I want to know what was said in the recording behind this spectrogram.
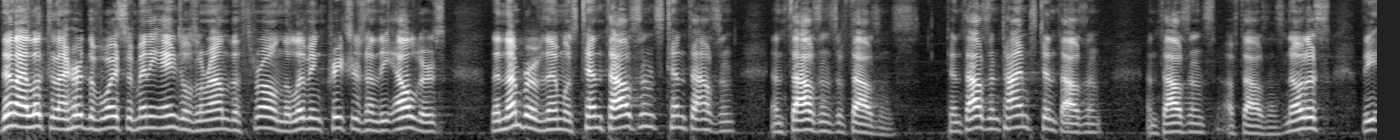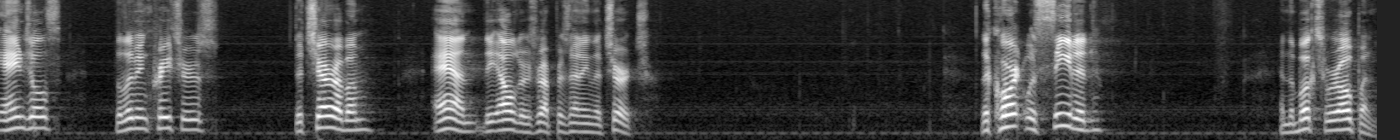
Then I looked and I heard the voice of many angels around the throne, the living creatures and the elders. The number of them was 10,000s, 10,000, and thousands of thousands. 10,000 times 10,000 and thousands of thousands. Notice the angels, the living creatures, the cherubim, and the elders representing the church. The court was seated and the books were opened.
